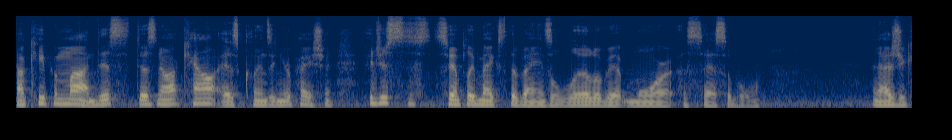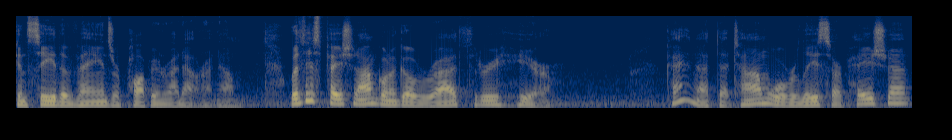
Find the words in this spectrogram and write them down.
Now keep in mind, this does not count as cleansing your patient. It just simply makes the veins a little bit more accessible. And as you can see, the veins are popping right out right now. With this patient, I'm going to go right through here. Okay, and at that time, we'll release our patient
